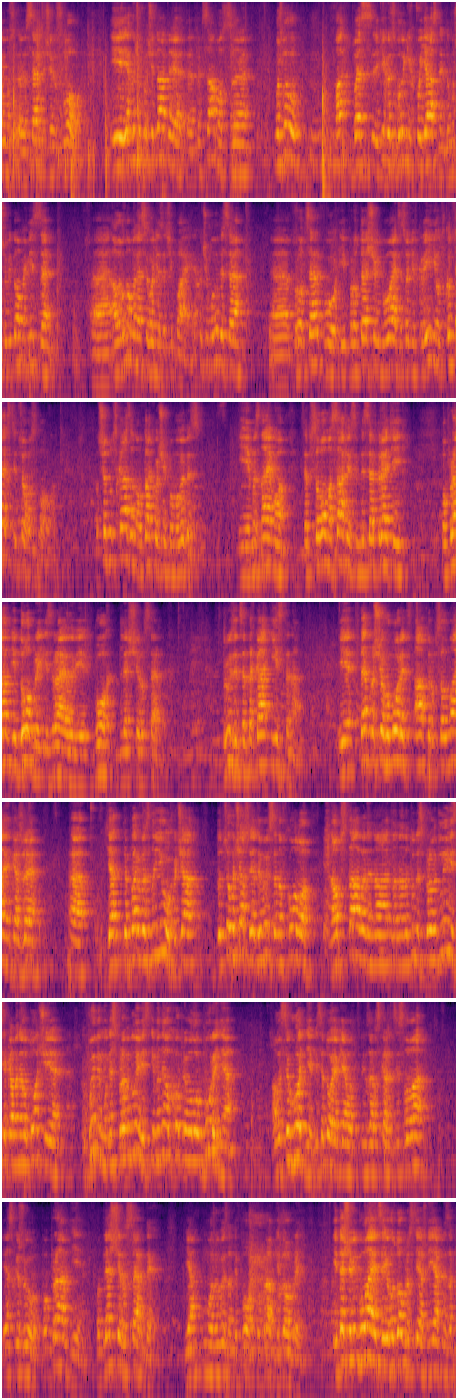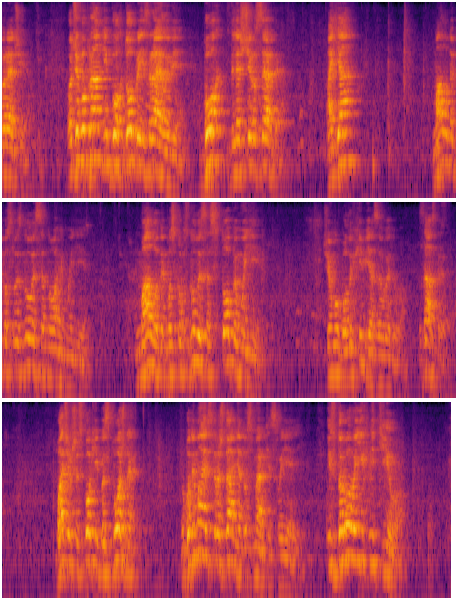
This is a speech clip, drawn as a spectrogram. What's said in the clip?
своєму е, серці через слово. І я хочу прочитати е, так само з, е, можливо, без якихось великих пояснень, тому що відоме місце, але воно мене сьогодні зачіпає. Я хочу молитися про церкву і про те, що відбувається сьогодні в країні, от в контексті цього слова. От що тут сказано, отак хочу і помолитись. І ми знаємо, це Псалом Асафі, 73-й. По правді добрий Ізраїлеві Бог для щиросердих. Друзі, це така істина. І те, про що говорить автор Псалма, він каже, «Е, я тепер визнаю, хоча до цього часу я дивився навколо на обставини, на, на, на, на ту несправедливість, яка мене оточує, видиму несправедливість, і мене охоплювало обурення. Але сьогодні, після того, як я от, він зараз каже ці слова, я скажу, по правді, от для щиросердих я можу визнати Бог по правді добрий. І те, що відбувається, його добрості аж ніяк не заперечує. Отже, по правді Бог добрий Ізраїлеві, Бог для щиросердих. А я мало не послизнулися ноги мої, мало не посковзнулися стопи мої. Чому? Бо лихим я завидував, заздрив. Бачивши спокій безбожних, бо не мають страждання до смерті своєї, і здорове їхнє тіло.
